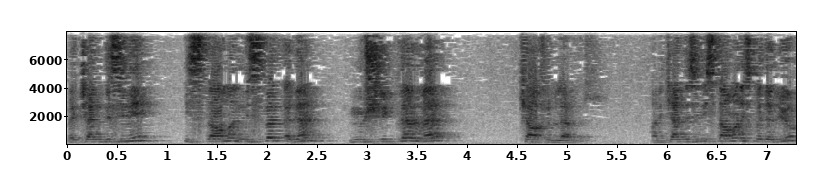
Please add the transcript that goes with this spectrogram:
ve kendisini İslam'a nispet eden müşrikler ve kafirlerdir. Hani kendisini İslam'a nispet ediyor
